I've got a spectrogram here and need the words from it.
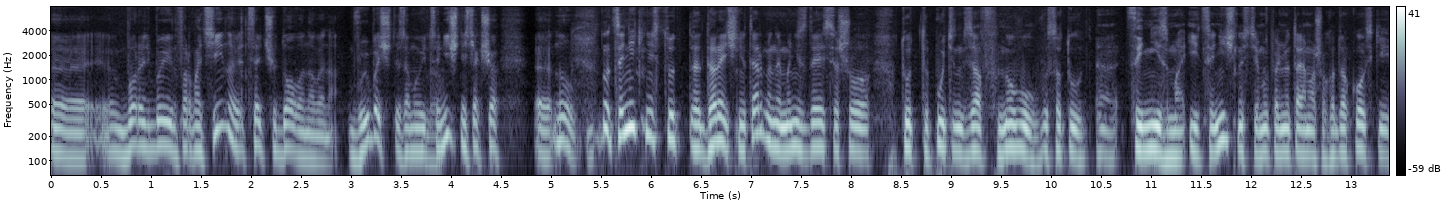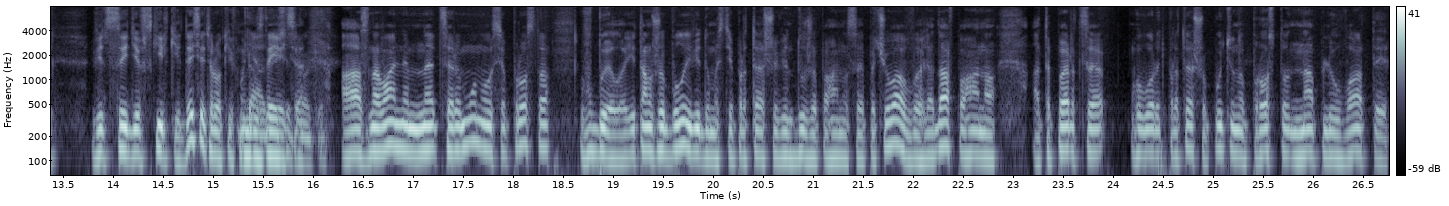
е, боротьби інформаційної це чудова новина. Вибачте за мою цинічність, якщо е, ну Ну, цинічність тут е, доречні терміни. Мені здається, що тут Путін взяв нову висоту е, цинізма і цинічності. Ми пам'ятаємо, що Ходорковський відсидів скільки? 10 років, мені Да, 10 здається. років. А з Навальним не церемонилися, просто вбили. І там вже були відомості про те, що він дуже погано себе почував, виглядав погано. А тепер це говорить про те, що Путіну просто наплювати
